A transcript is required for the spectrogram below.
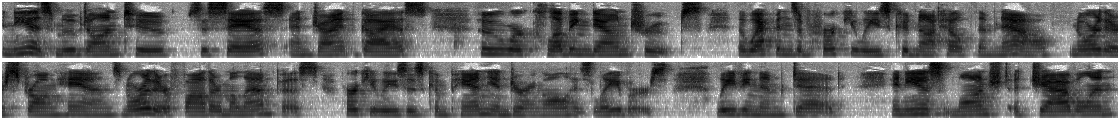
Aeneas moved on to Cisseus and giant Gyas, who were clubbing down troops. The weapons of Hercules could not help them now, nor their strong hands, nor their father Melampus, Hercules' companion during all his labors, leaving them dead. Aeneas launched a javelin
